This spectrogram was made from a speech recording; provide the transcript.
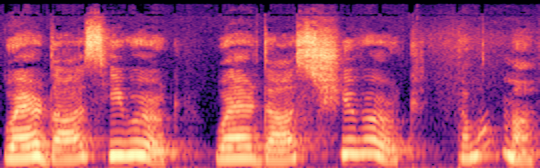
Where does he work? Where does she work? Tamam mı?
